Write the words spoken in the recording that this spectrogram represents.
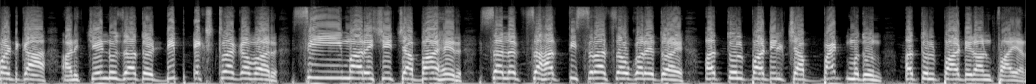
फटका आणि चेंडू जातोय डीप एक्स्ट्रा कव्हर. सीमारेषेच्या बाहेर सलग सहा तिसरा चौकार येतोय. अतुल पाटीलच्या बॅटमधून अतुल पाटील ऑन फायर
